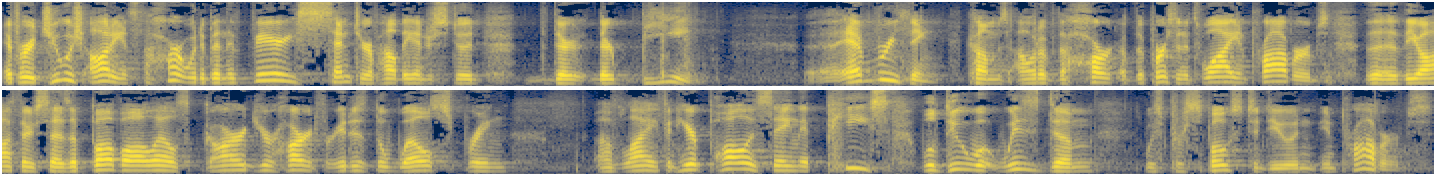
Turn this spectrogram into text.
And for a Jewish audience, the heart would have been the very center of how they understood their, their being. Uh, everything comes out of the heart of the person. It's why in Proverbs, the, the author says, above all else, guard your heart, for it is the wellspring of life. And here Paul is saying that peace will do what wisdom was supposed to do in, in Proverbs.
